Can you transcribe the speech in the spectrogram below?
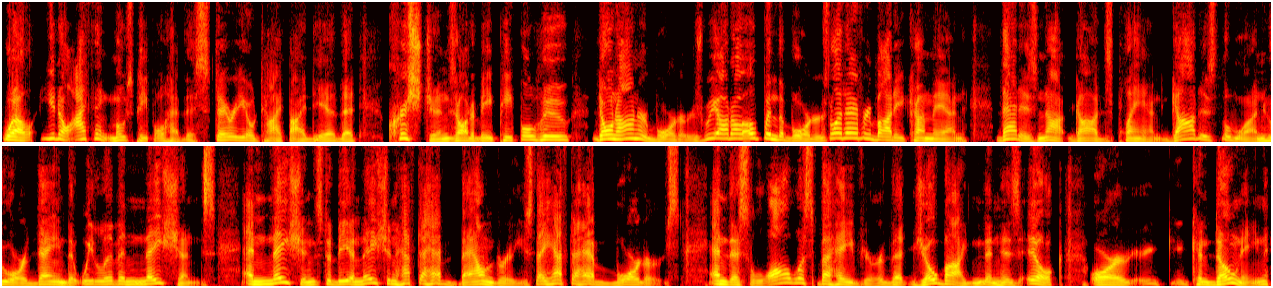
Well, you know, I think most people have this stereotype idea that Christians ought to be people who don't honor borders. We ought to open the borders, let everybody come in. That is not God's plan. God is the one who ordained that we live in nations. And nations, to be a nation, have to have boundaries, they have to have borders. And this lawless behavior that Joe Biden and his ilk are uh, condoning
